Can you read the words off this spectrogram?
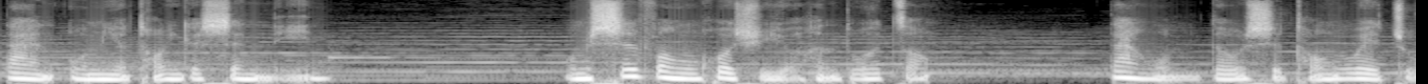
但我们有同一个圣灵。我们侍奉或许有很多种。但我们都是同一位主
